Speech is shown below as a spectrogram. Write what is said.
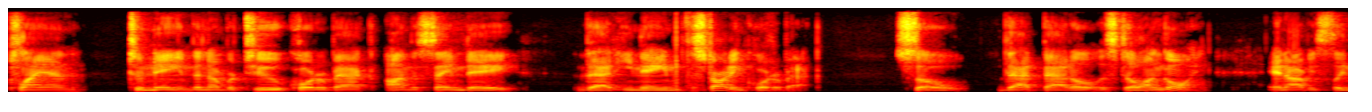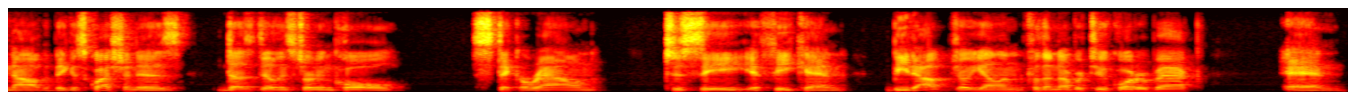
plan to name the number two quarterback on the same day that he named the starting quarterback. So that battle is still ongoing. And obviously, now the biggest question is does Dillon Sterling Cole stick around to see if he can beat out Joe Yellen for the number two quarterback and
